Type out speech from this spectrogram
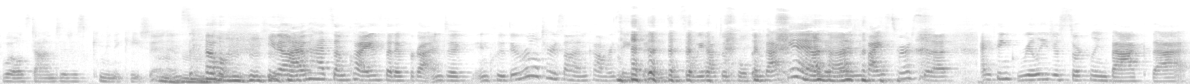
boils down to just communication. And so, mm-hmm. you know, I've had some clients that have forgotten to include their realtors on conversations. and so we have to pull them back in and then vice versa. I think really just circling back that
